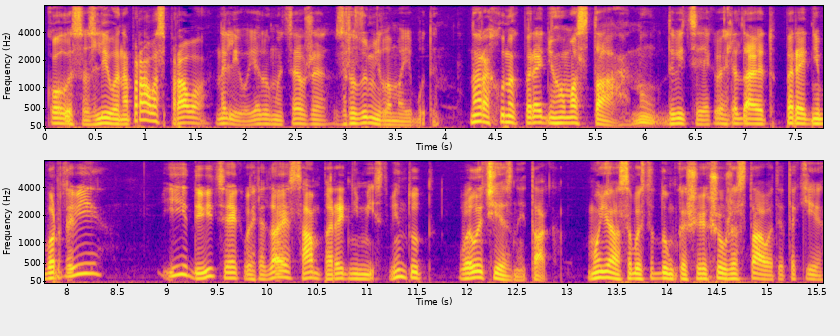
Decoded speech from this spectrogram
колесо зліва направо, справа наліво. Я думаю, це вже зрозуміло має бути. На рахунок переднього моста. Ну, Дивіться, як виглядають передні бортові, і дивіться, як виглядає сам передній міст. Він тут величезний. так. Моя особиста думка, що якщо вже ставити такі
